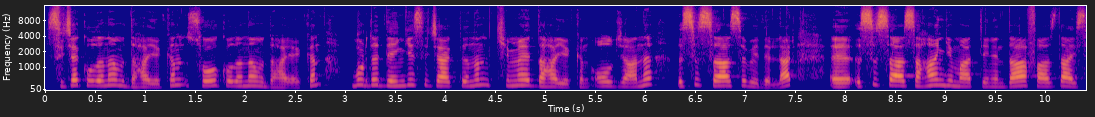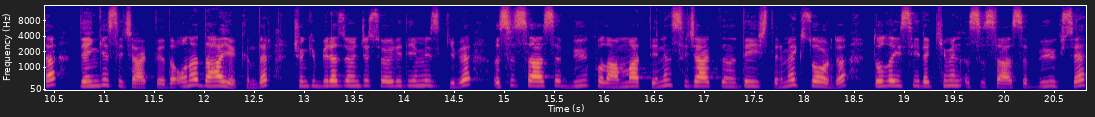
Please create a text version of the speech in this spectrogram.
sıcak olana mı daha yakın, soğuk olana mı daha yakın? Burada denge sıcaklığının kime daha yakın olacağını ısı sahası belirler. Ee, ısı sahası hangi maddenin daha fazlaysa denge sıcaklığı da ona daha yakındır. Çünkü biraz önce söylediğimiz gibi ısı sahası büyük olan maddenin sıcaklığını değiştirmek zordu. Dolayısıyla kimin ısı sahası büyükse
